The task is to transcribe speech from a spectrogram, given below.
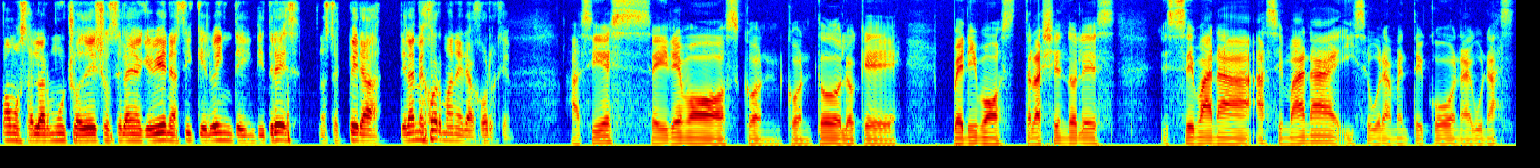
vamos a hablar mucho de ellos el año que viene, así que el 2023 nos espera de la mejor manera, Jorge. Así es, seguiremos con, con todo lo que venimos trayéndoles semana a semana y seguramente con algunas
